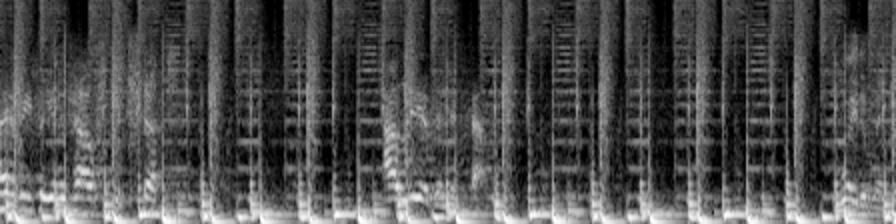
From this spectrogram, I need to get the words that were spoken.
everything in this house except I live in this house. Wait a minute.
